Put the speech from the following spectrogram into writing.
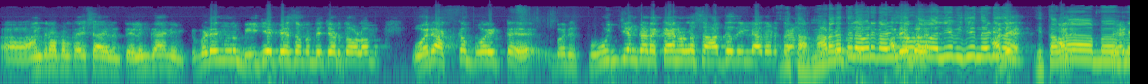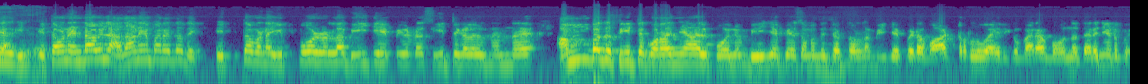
ആന്ധ്രാപ്രദേശ് ആയാലും തെലുങ്കാനയും ഇവിടെ നിന്നും ബി ജെ പിയെ സംബന്ധിച്ചിടത്തോളം ഒരക്കം പോയിട്ട് ഒരു പൂജ്യം കടക്കാനുള്ള സാധ്യത ഇല്ലാതെ കർണാടകത്തിൽ അവർ വലിയ വിജയം നേടിയത് ഇത്തവണ ഉണ്ടാവില്ല. അതാണ് ഞാൻ പറയുന്നത്. ഇത്തവണ ഇപ്പോഴുള്ള ബി ജെ പിയുടെ സീറ്റുകളിൽ നിന്ന് അമ്പത് സീറ്റ് കുറഞ്ഞാൽ പോലും ബി ജെ പിയെ സംബന്ധിച്ചിടത്തോളം ബി ജെ പിയുടെ വാട്ടർലൂ ആയിരിക്കും വരാൻ പോകുന്ന തെരഞ്ഞെടുപ്പ്.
